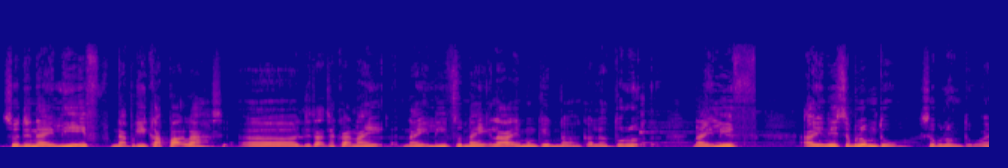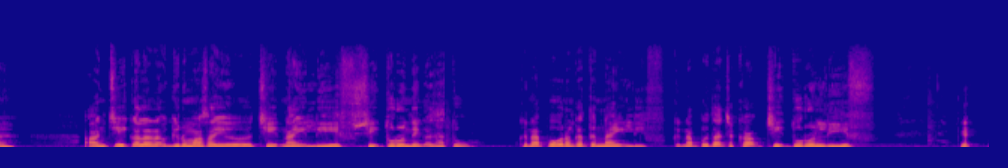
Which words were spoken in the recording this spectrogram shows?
So dia naik lift nak pergi kapak lah. Uh, dia tak cakap naik naik lift tu naik lah eh mungkin. Uh, kalau turun naik lift uh, ini sebelum tu, sebelum tu eh. Encik kalau nak pergi rumah saya, cik naik lift, cik turun tingkat satu. Kenapa orang kata naik lift? Kenapa tak cakap cik turun lift?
